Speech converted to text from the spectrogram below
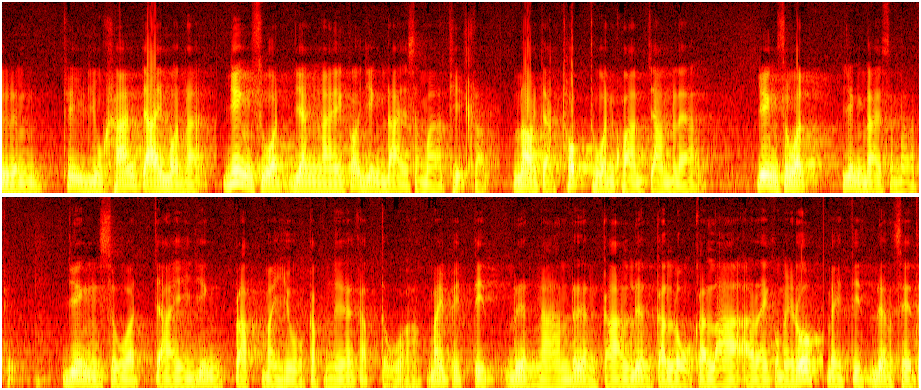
อื่นที่อยู่ค้างใจหมดละยิ่งสวดยังไงก็ยิ่งได้สมาธิครับ นอกจากทบทวนความจำแล้ว ยิ่งสวดยิ่งได้สมาธิ ยิ่งสวดใจยิ่งกลับมาอยู่กับเนื้อกับตัว ไม่ไปติดเรื่องงานเรื่องการเรื่องกะโหลกกะลาอะไรก็ไม่รู้ ไม่ติดเรื่องเศรษฐ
